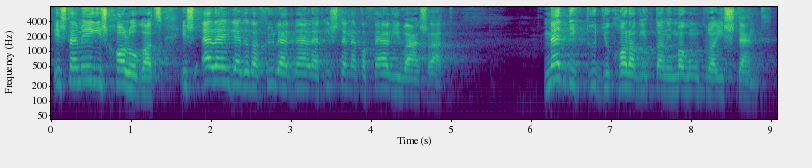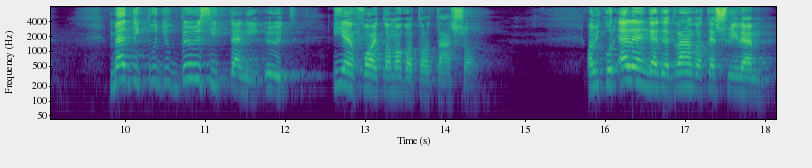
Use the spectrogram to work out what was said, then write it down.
és te mégis halogatsz, és elengeded a füled mellett Istennek a felhívását. Meddig tudjuk haragítani magunkra Istent? Meddig tudjuk bőszíteni őt ilyenfajta magatartással? Amikor elengeded, drága testvérem,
